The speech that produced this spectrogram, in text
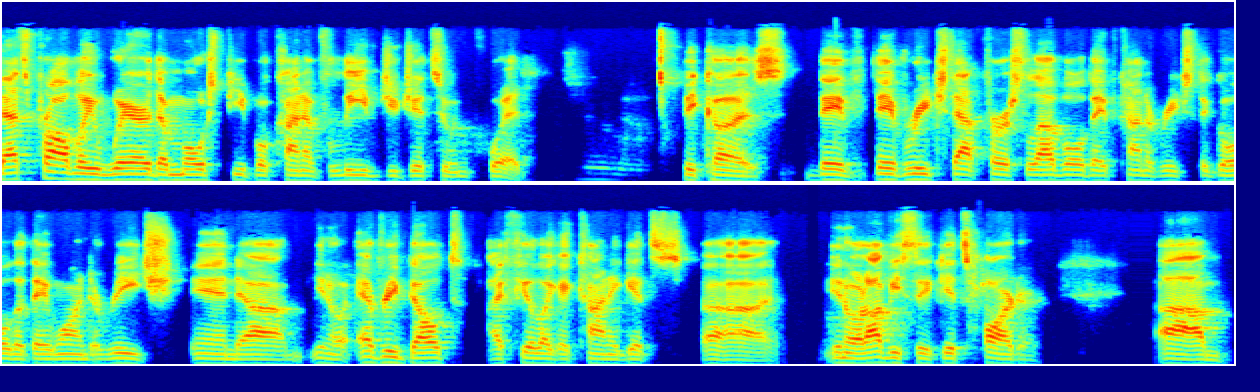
that's probably where the most people kind of leave jujitsu and quit because they've they've reached that first level. They've kind of reached the goal that they wanted to reach, and um, you know, every belt, I feel like it kind of gets, uh, you know, it obviously it gets harder. Um,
